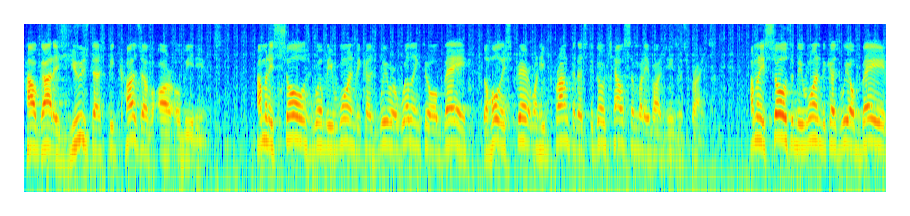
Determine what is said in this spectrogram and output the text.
how God has used us because of our obedience. How many souls will be won because we were willing to obey the Holy Spirit when He prompted us to go tell somebody about Jesus Christ? How many souls will be won because we obeyed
